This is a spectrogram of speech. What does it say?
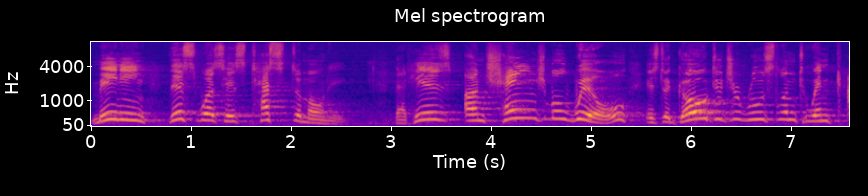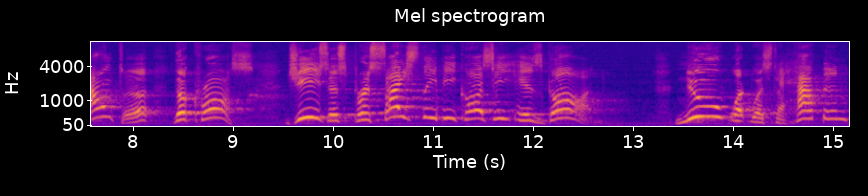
Meaning, this was his testimony that his unchangeable will is to go to Jerusalem to encounter the cross. Jesus, precisely because he is God, knew what was to happen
